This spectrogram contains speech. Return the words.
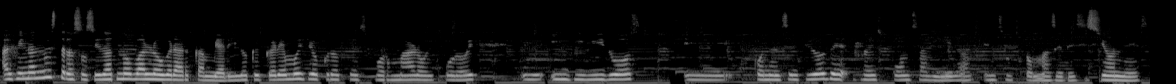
al final nuestra sociedad no va a lograr cambiar y lo que queremos yo creo que es formar hoy por hoy eh, individuos eh, con el sentido de responsabilidad en sus tomas de decisiones,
